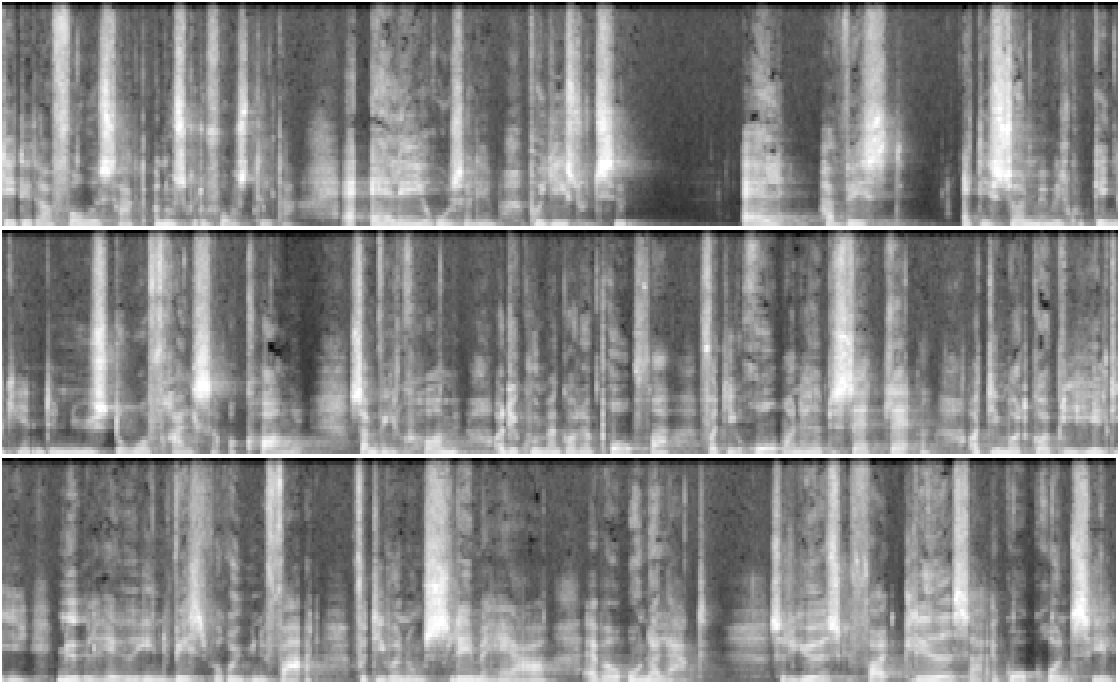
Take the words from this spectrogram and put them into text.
det er det, der er forudsagt, og nu skal du forestille dig, at alle i Jerusalem på Jesu tid, alle har vidst, at det er sådan, man ville kunne genkende den nye store frelser og konge, som ville komme, og det kunne man godt have brug for, fordi romerne havde besat landet, og de måtte godt blive helt i Middelhavet i en vis forrygende fart, for de var nogle slemme herrer at være underlagt. Så det jødiske folk glædede sig af god grund til,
